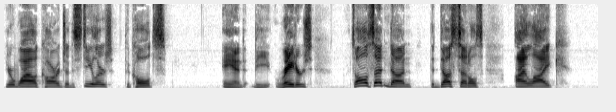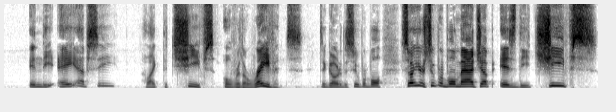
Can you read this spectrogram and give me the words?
Your wild cards are the Steelers, the Colts, and the Raiders. It's all said and done. The dust settles. I like in the AFC, I like the Chiefs over the Ravens to go to the Super Bowl. So your Super Bowl matchup is the Chiefs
